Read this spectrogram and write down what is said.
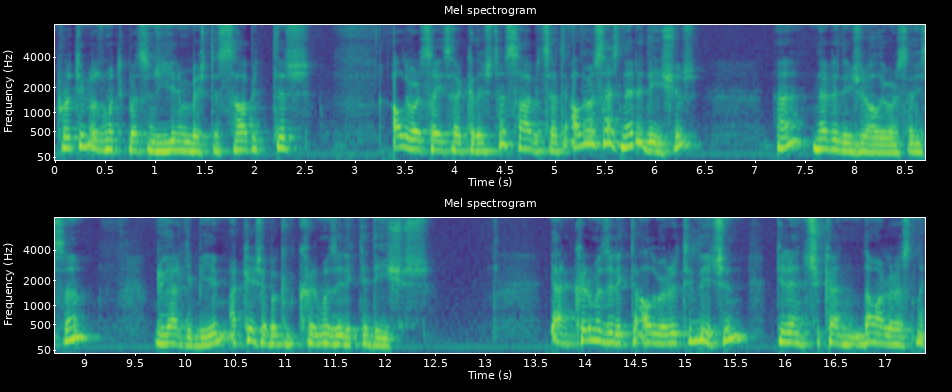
Protein ozmotik basıncı 25'te sabittir. Alveol sayısı arkadaşlar sabit zaten. Alveol sayısı nerede değişir? Ha? Nerede değişir alveol sayısı? Duyar gibiyim. Arkadaşlar bakın kırmızı ilikte değişir. Yani kırmızı alveol üretildiği için giren çıkan damarlar arasında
